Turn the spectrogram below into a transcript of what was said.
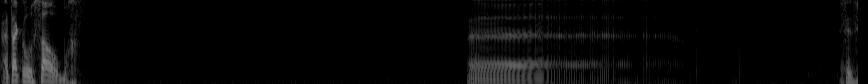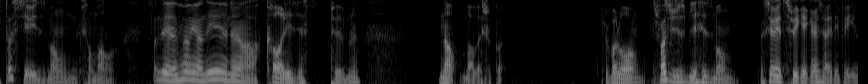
Attaque au sabre. Euh. Ça dit pas s'il y a eu du monde qui sont morts. Regardez, là, oh, les petites pubs, là. Non, bon, ben, je sais pas. Je peux pas le voir. Je pense que j'ai juste blessé du monde. Parce que s'il avait tué quelqu'un, ça aurait été pire.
